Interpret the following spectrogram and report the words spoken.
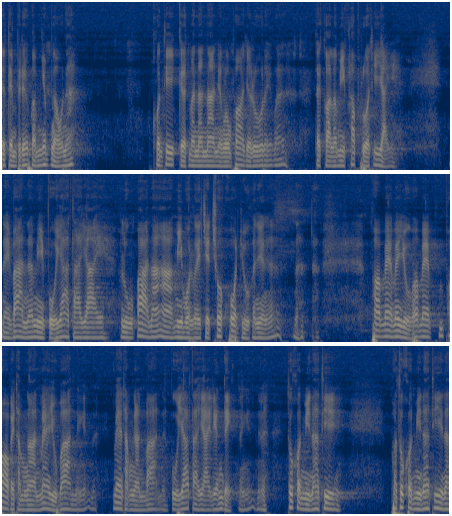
จะเต็มไปด้วยความเงียบเหงานะ คนที่เกิดมานานๆอย่างหลวงพ่อจะรู้เลยว่า แต่ก่อนเรามีครอบครัวที่ใหญ่ ในบ้านนะมีปู่ย่าตายาย ลุงป้าน้าอามีหมดเลยเจ็ดชั่วโคตรอยู่กันอย่างนี้นะพ่อแม่ไม่อยู่พ่อแม่พ่อไปทำงานแม่อยู่บ้านอย่างเงี้ย แม่ทำงานบ้าน ปู่ย่าตายายเลี้ยงเด็กอย่างเงี้ยทุกคนมีหน้าที่พอทุกคนมีหน้าที่นะ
